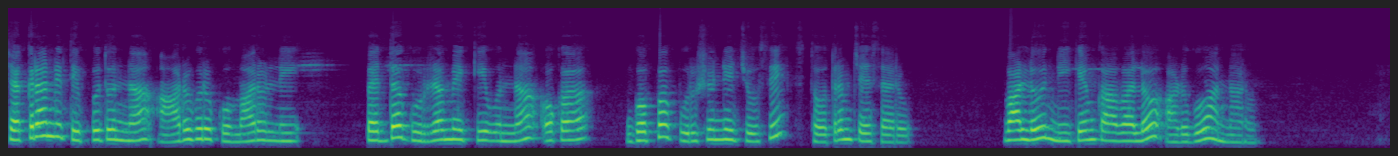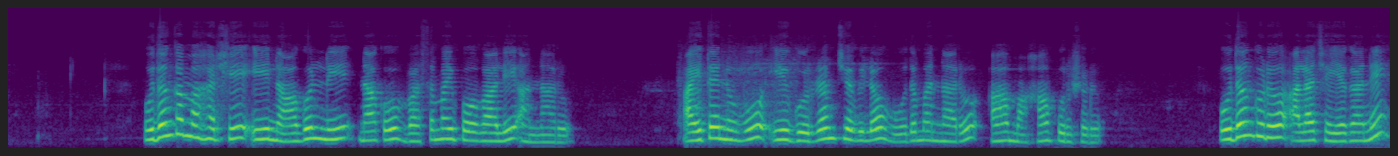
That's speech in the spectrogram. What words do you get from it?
చక్రాన్ని తిప్పుతున్న ఆరుగురు కుమారుల్ని పెద్ద గుర్రం ఎక్కి ఉన్న ఒక గొప్ప పురుషుణ్ణి చూసి స్తోత్రం చేశారు. వాళ్ళు నీకేం కావాలో అడుగు అన్నారు. ఉదంక మహర్షి ఈ నాగుల్ని నాకు వశమైపోవాలి అన్నారు. అయితే నువ్వు ఈ గుర్రం చెవిలో ఊదమన్నారు ఆ మహాపురుషుడు. ఉదంకుడు అలా చేయగానే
